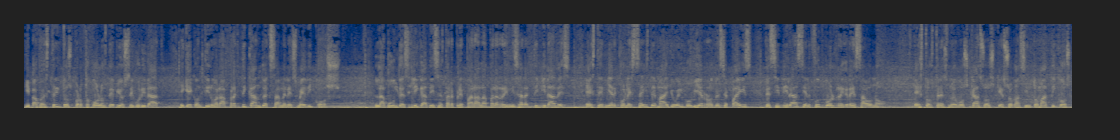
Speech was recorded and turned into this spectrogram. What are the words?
y bajo estrictos protocolos de bioseguridad y que continuará practicando exámenes médicos. La Bundesliga dice estar preparada para reiniciar actividades. Este miércoles 6 de mayo el gobierno de ese país decidirá si el fútbol regresa o no. Estos tres nuevos casos, que son asintomáticos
